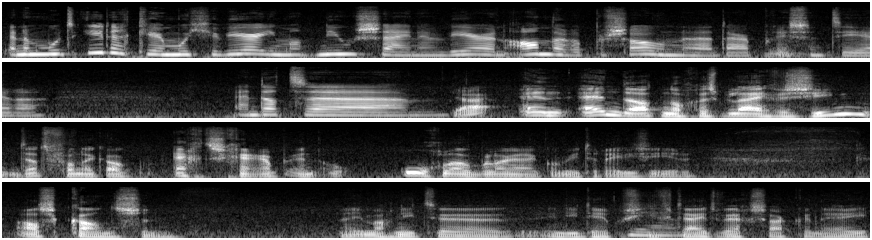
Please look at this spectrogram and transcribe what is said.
En dan moet iedere keer moet je weer iemand nieuws zijn en weer een andere persoon uh, daar presenteren. En dat. Uh... Ja, en, en dat nog eens blijven zien, dat vond ik ook echt scherp en ongelooflijk belangrijk om je te realiseren. Als kansen. Je mag niet uh, in die depressiviteit wegzakken. Nee,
